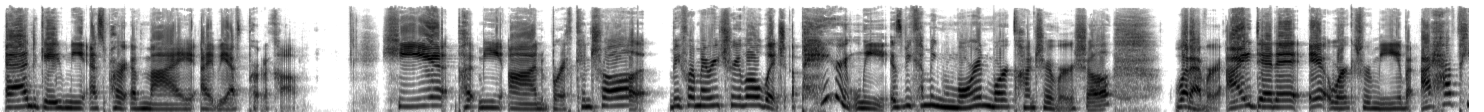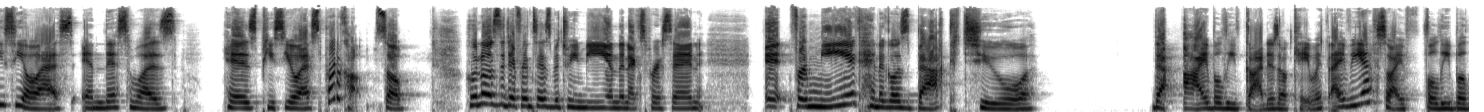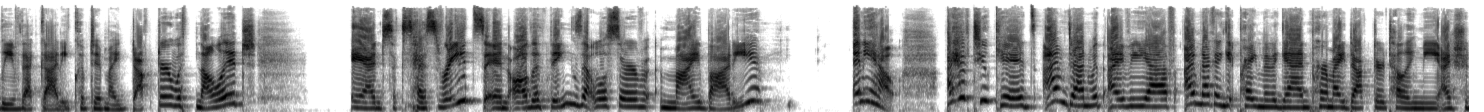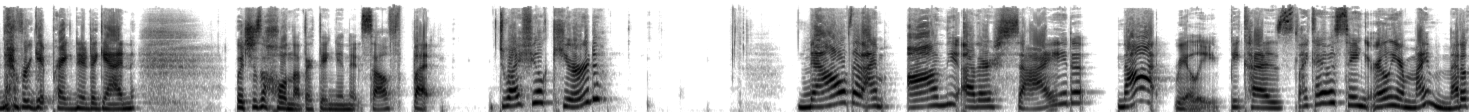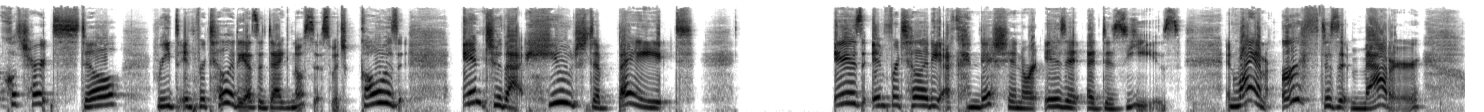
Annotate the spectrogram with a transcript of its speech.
and gave me as part of my IVF protocol. He put me on birth control before my retrieval, which apparently is becoming more and more controversial. Whatever, I did it, it worked for me, but I have PCOS, and this was his PCOS protocol. So, who knows the differences between me and the next person? It for me, it kind of goes back to that I believe God is okay with IVF. So I fully believe that God equipped my doctor with knowledge and success rates and all the things that will serve my body. Anyhow, I have two kids. I'm done with IVF. I'm not going to get pregnant again, per my doctor telling me I should never get pregnant again, which is a whole nother thing in itself. But do I feel cured? Now that I'm on the other side, not really, because like I was saying earlier, my medical chart still reads infertility as a diagnosis, which goes into that huge debate. Is infertility a condition or is it a disease? And why on earth does it matter?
